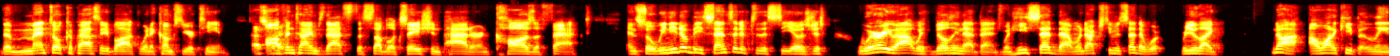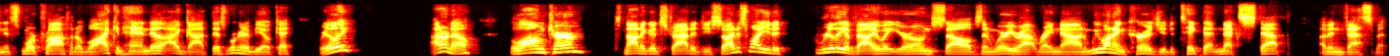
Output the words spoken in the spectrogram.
the mental capacity block when it comes to your team. That's Oftentimes, right. that's the subluxation pattern, cause effect. And so we need to be sensitive to the CEOs. Just where are you at with building that bench? When he said that, when Dr. Stephen said that, were, were you like, no, I, I want to keep it lean. It's more profitable. I can handle it. I got this. We're going to be okay. Really? I don't know. Long term, it's not a good strategy. So I just want you to really evaluate your own selves and where you're at right now. And we want to encourage you to take that next step of investment.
